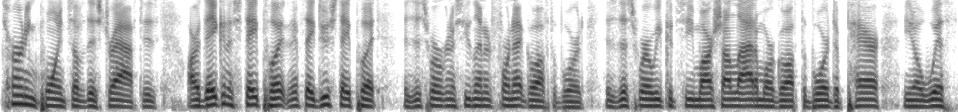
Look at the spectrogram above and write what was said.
turning points of this draft is are they going to stay put and if they do stay put is this where we're going to see Leonard Fournette go off the board is this where we could see Marshon Lattimore go off the board to pair you know with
